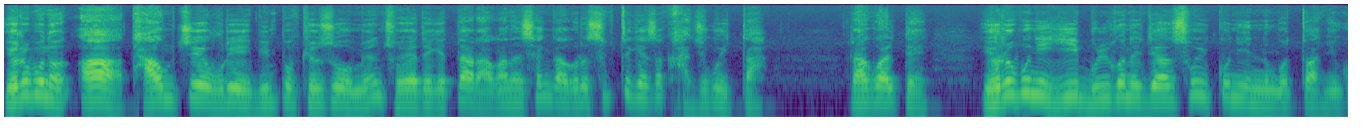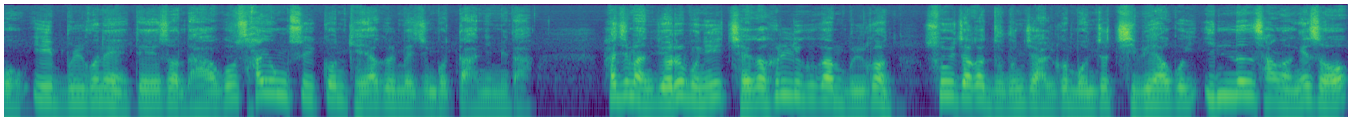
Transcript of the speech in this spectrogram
여러분은 아 다음 주에 우리 민법 교수 오면 줘야 되겠다라고 하는 생각으로 습득해서 가지고 있다 라고 할 때 여러분이 이 물건에 대한 소유권이 있는 것도 아니고 이 물건에 대해서 나하고 사용 수익권 계약을 맺은 것도 아닙니다. 하지만 여러분이 제가 흘리고 간 물건 소유자가 누군지 알고 먼저 지배하고 있는 상황에서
